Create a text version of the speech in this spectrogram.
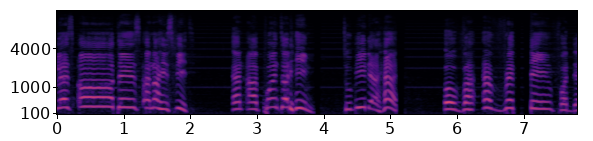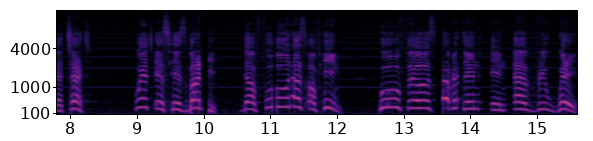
placed all things under his feet, and appointed him to be the head over everything for the church, which is his body, the fullness of him who fills everything in every way.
